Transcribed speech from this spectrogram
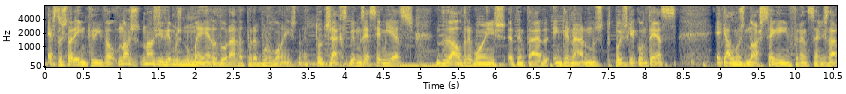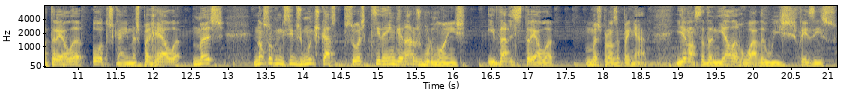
Esta história é incrível. Nós, nós vivemos numa era dourada para burlões, não é? Todos já recebemos SMS de aldrabões a tentar enganar-nos. Depois o que acontece é que alguns de nós seguem em frente sem lhes dar trela, outros caem na esparrela, mas não são conhecidos muitos casos de pessoas que decidem enganar os burlões e dar-lhes trela mas para os apanhar. E a nossa Daniela Ruada Wish fez isso.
